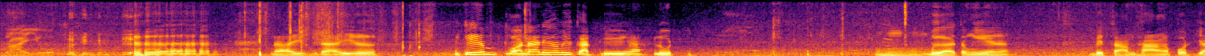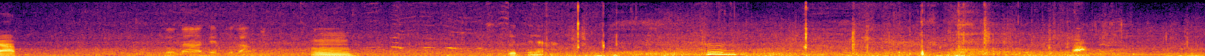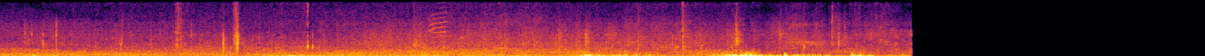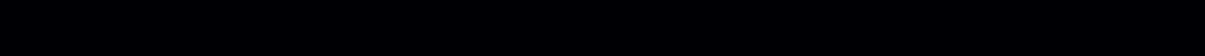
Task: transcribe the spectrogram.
ได้อยู่ ได้อยู่ได้เออเมื่อกี้ก่อนหน้านี้ก็มีกัดทีนะ หลุดอื้อหือ เบื่อตรงนี้นะ เบ็ดสามทางอะปลดยาก ตัวหน้าเสร็จตัวหลังอืมเบ็ดอันเนี้ย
